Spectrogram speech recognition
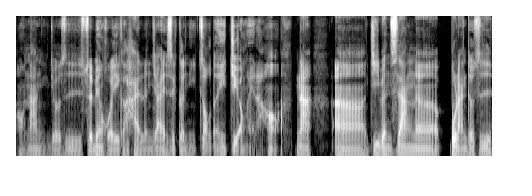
哦，那你就是随便回一个嗨，人家也是跟你走的一种诶，然后那呃基本上呢，不然都是。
